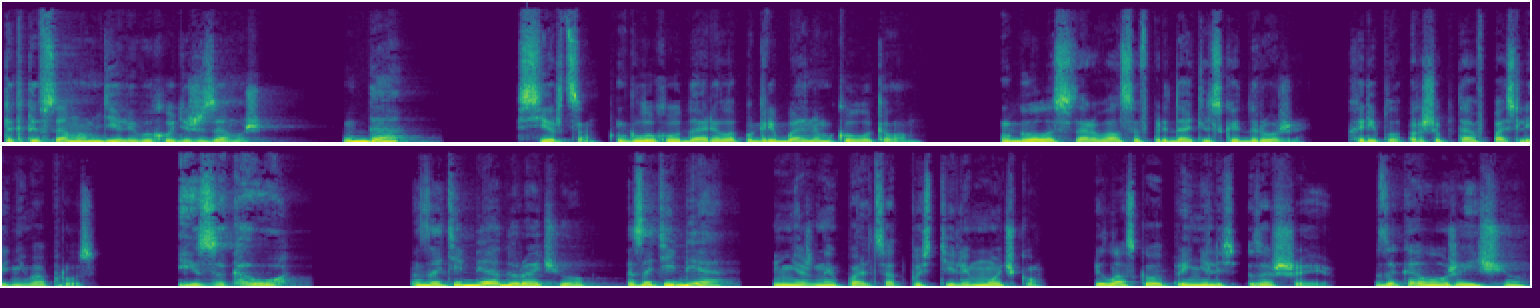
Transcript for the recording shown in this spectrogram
«Так ты в самом деле выходишь замуж?» «Да». Сердце глухо ударило погребальным колоколом. Голос сорвался в предательской дрожи, хрипло прошептав последний вопрос. «Из-за кого?» «За тебя, дурачок, за тебя!» Нежные пальцы отпустили мочку и ласково принялись за шею. «За кого же еще?»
